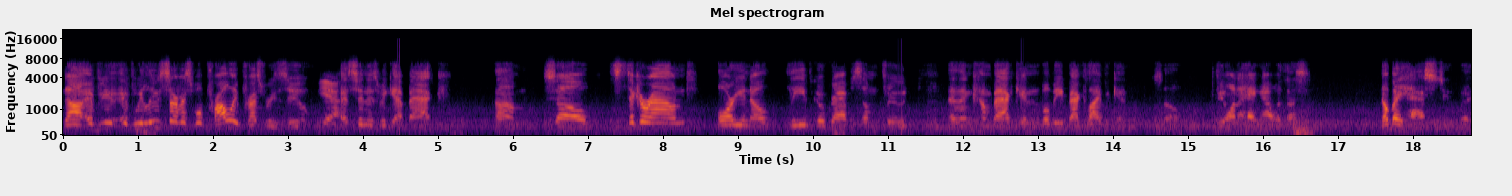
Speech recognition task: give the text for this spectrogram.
Now, if you if we lose service, we'll probably press resume Yeah. as soon as we get back. Um, so stick around, or you know, leave, go grab some food, and then come back, and we'll be back live again. So if you want to hang out with us, nobody has to, but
